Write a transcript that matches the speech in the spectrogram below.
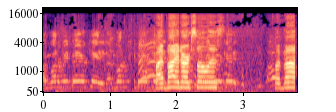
I'm gonna re-barricade it, I'm gonna re-barricade it! Bye bye, Dark I'm gonna Souls. re-barricade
